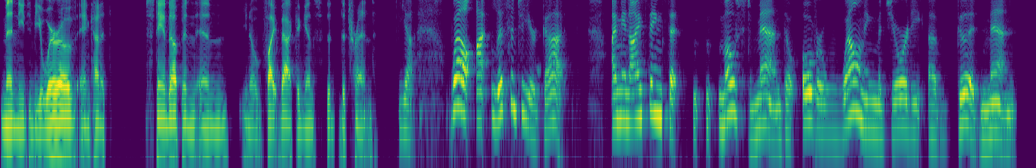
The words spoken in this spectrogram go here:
men need to be aware of and kind of stand up and and you know fight back against the the trend? Yeah. Well, I, listen to your gut I mean, I think that most men, the overwhelming majority of good men,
